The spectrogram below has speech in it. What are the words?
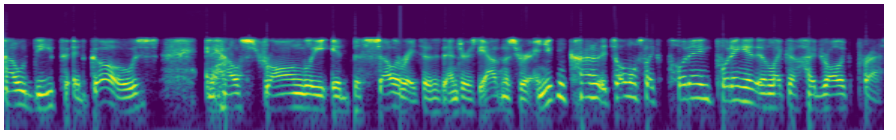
how deep it goes and how strongly it decelerates as it enters the atmosphere. And you can kind of, it's almost like putting putting it in like a hydraulic press,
